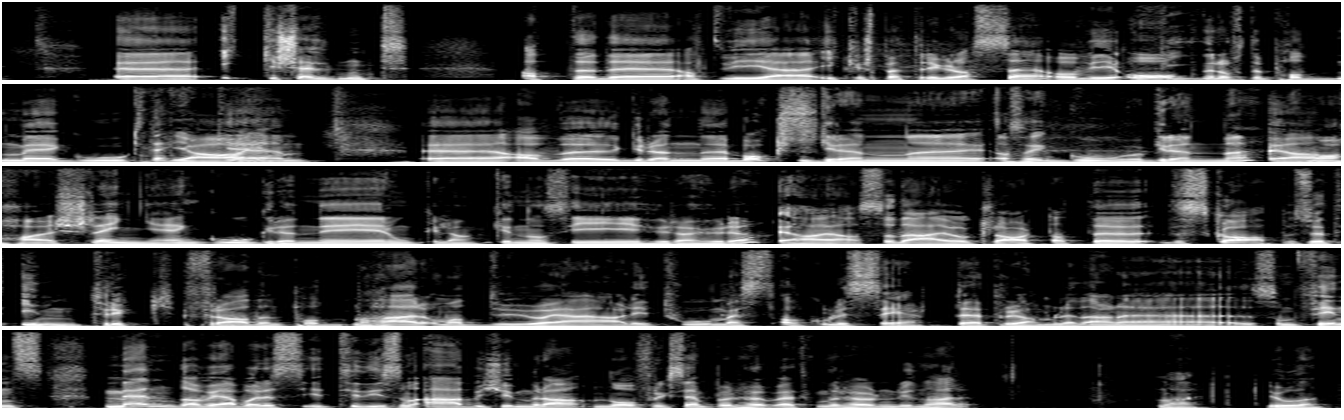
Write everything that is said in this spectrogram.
eh, ikke sjeldent at, det, at vi er, ikke spytter i glasset, og vi åpner ofte podden med god knekke Ja, ja. Uh, av eh, grønn boks. grønn, altså gode grønne. Ja. Må ha, slenge en godgrønn i runkelanken og si hurra, hurra. Ja, ja, så det er jo klart at det, det skapes jo et inntrykk fra den podden her om at du og jeg er de to mest alkoholiserte programlederne som fins. Men da vil jeg bare si til de som er bekymra Nå for eksempel, vet ikke om dere hører den lyden her? Nei. Jo, den.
